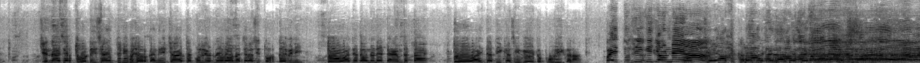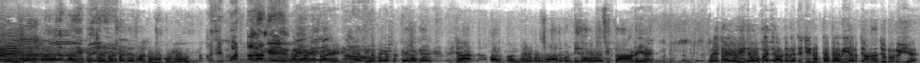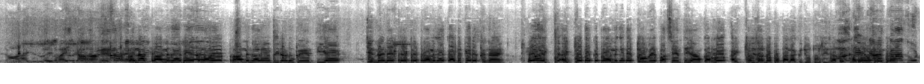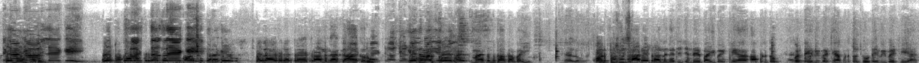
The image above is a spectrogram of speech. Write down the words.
ਜਿੰਨਾ ਚਿਰ ਤੁਹਾਡੀ ਸਹਿਮਤੀ ਨਹੀਂ ਬਜ਼ੁਰਗਾਂ ਦੀ ਜਾਂ ਇੱਥੇ ਕੋਈ ਲੀਡਰ ਨਹੀਂ ਉਹਨਾਂ ਚਿਰ ਅਸੀਂ ਤੁਰਦੇ ਵੀ ਨਹੀਂ। 2 ਵਜੇ ਦਾ ਉਹਨਾਂ ਨੇ ਟਾਈਮ ਦਿੱਤਾ ਹੈ 2 ਵਜੇ ਤੱਕ ਅਸੀਂ ਵੇਟ ਪੂਰੀ ਕਰਾਂਗੇ। ਬਾਈ ਤੁਸੀਂ ਕੀ ਚਾਹੁੰਦੇ ਆ? ਹੱਥ ਖੜੇ ਕਰਕੇ ਦੱਸੋ ਜੇ ਸਹਿਮਤ ਹੈ ਨਹੀਂ ਸਹਿਮਤ ਮੁੜਦੇ ਨੇ ਸਾਨੂੰ ਵੀ ਕੋਈ ਉਹ ਨਹੀਂ। ਅਸੀਂ ਪੱਟ ਲਾਂਗੇ ਕੋਈ ਐਂ ਤਾਂ ਹੈ ਨਹੀਂ ਵੀ ਅਸੀਂ ਉੱਥੇ ਉੱਠ ਕੇ ਆ ਗਏ ਜਾਂ ਅੰਦਰ ਪ੍ਰਸ਼ਾਦ ਵੰਡੀ ਦਾ ਹੋਵੇ ਅਸੀਂ ਤਾਂ ਆਣੇ ਆ। ਉਹ ਤਾਂ ਉਹੀ ਜਾਊਗਾ ਚੱਲਦੀਆਂ ਚ ਜਿਹਨੂੰ ਪਤਾ ਵੀ ਯਾਰ ਜਾਣਾ ਜ਼ਰੂਰੀ ਹੈ। ਪਹਿਲਾਂ ਟਰਾਲੀਆਂ ਬੈਕ ਲਾਓ ਟਰਾਲੀਆਂ ਵਾਲਿਆਂ ਵੀਰਾਂ ਨੂੰ ਬੇਨਤੀ ਹੈ ਜਿਨ੍ਹਾਂ ਨੇ ਟਰੈਕਟਰ ਟਰਾਲੀਆਂ ਕੱਢ ਕੇ ਰੱਖੀਆਂ ਉਹ ਇੱਥੇ- ਇੱਥੋਂ ਤੱਕ ਟਰਾਲੀਆਂ ਦਾ ਦੋਵੇਂ ਪਾਸੇ ਇੰਤਜ਼ਾਮ ਕਰ ਲਓ ਇੱਥੋਂ ਹੀ ਸਾਨੂੰ ਪਤਾ ਲੱਗ ਜੂ ਤੁਸੀਂ ਸਾਡੇ ਖੜੇ ਹੋ ਬਰੋਬਰ ਕਿ ਨਹੀਂ ਖੜੇ ਲੈ ਕੇ ਉਹ ਤੋਂ ਬਾਅਦ ਕੇ। ਕਰਾਂਗੇ ਪਹਿਲਾਂ ਨਾਲ ਟਰੈਕਟਰ ਟਰਾਲੀਆਂ ਗਾਂਹ ਕਰੋ। ਇਹਦੇ ਨਾਲ ਦੋ ਮੈਂ ਤੁਹਾਨੂੰ ਦੱਸਦਾ ਬਾਈ। ਹੈਲੋ। ਹੁਣ ਤੁਸੀਂ ਸਾਰੇ ਟਰਾਲੀਆਂ 'ਚ ਜਿੰਨੇ ਬਾਈ ਬੈਠੇ ਆ ਆਪਣੇ ਤੋਂ ਵੱਡੇ ਵੀ ਬੈਠੇ ਆ ਆਪਣੇ ਤੋਂ ਛੋਟੇ ਵੀ ਬੈਠੇ ਆ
